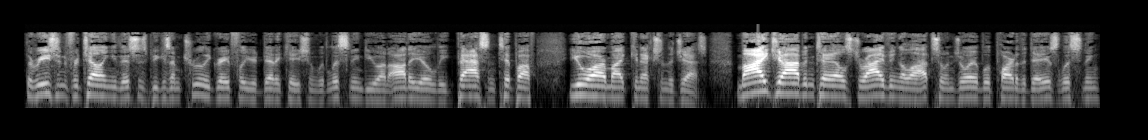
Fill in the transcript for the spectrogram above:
The reason for telling you this is because I'm truly grateful for your dedication with listening to you on Audio League Pass and Tip Off. You are my connection to the Jazz. My job entails driving a lot, so enjoyable part of the day is listening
